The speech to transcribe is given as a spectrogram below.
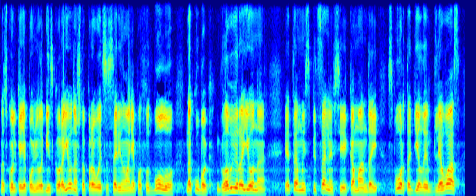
насколько я помню, Лабинского района, что проводится соревнования по футболу на кубок главы района. Это мы специально всей командой спорта делаем для вас –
